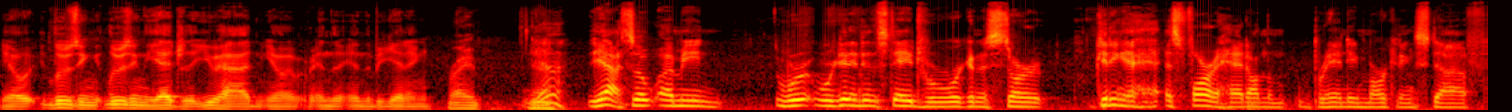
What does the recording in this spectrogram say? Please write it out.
you know losing losing the edge that you had you know in the in the beginning right. Yeah. Yeah. So, I mean, we're, we're getting to the stage where we're going to start getting a, as far ahead on the branding, marketing stuff.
